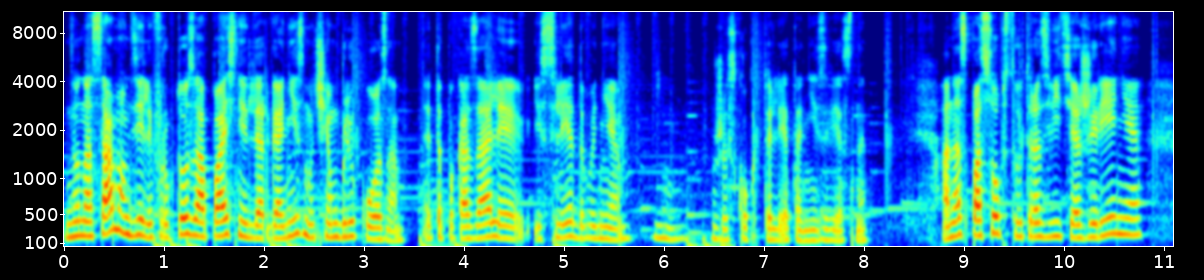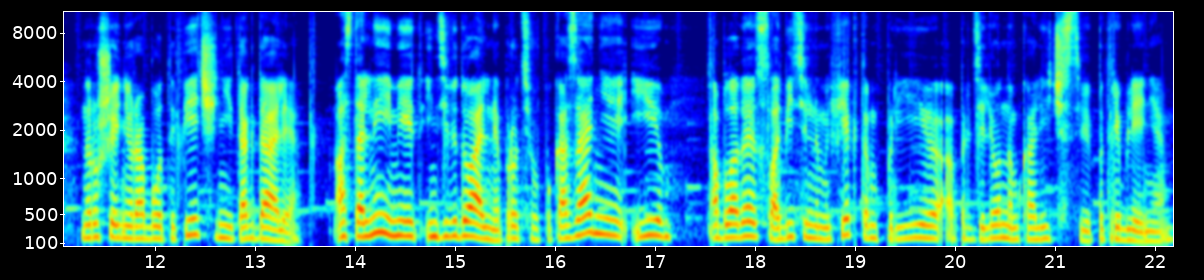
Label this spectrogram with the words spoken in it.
Но на самом деле фруктоза опаснее для организма, чем глюкоза. Это показали исследования, ну, уже сколько-то лет они известны. Она способствует развитию ожирения, нарушению работы печени и так далее. Остальные имеют индивидуальные противопоказания и обладают слабительным эффектом при определенном количестве потребления.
